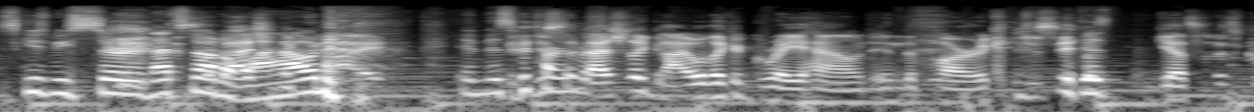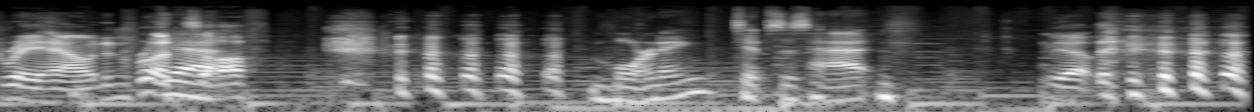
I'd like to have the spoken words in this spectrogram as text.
Excuse me, sir. That's Just not allowed in this Just park. imagine a guy with like a greyhound in the park. Just, Just- gets on his greyhound and runs Yeah. off. Morning, tips his hat. yeah.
